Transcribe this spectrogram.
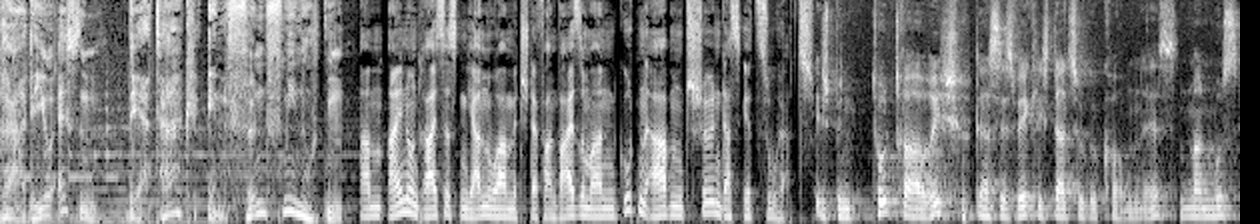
Radio Essen. Der Tag in fünf Minuten. Am 31. Januar mit Stefan Weisemann. Guten Abend, schön, dass ihr zuhört. Ich bin todtraurig, dass es wirklich dazu gekommen ist. Man muss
